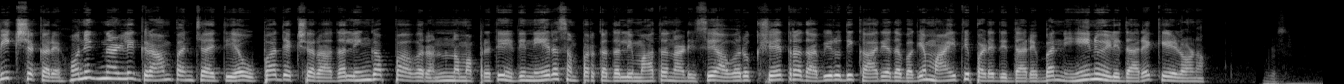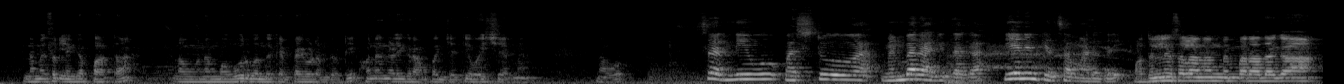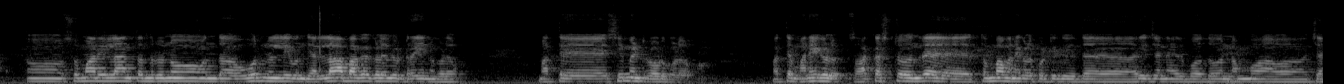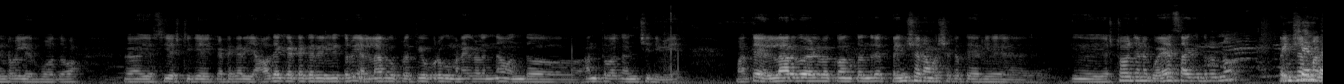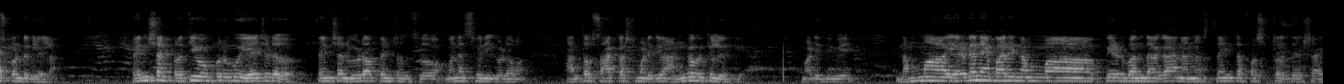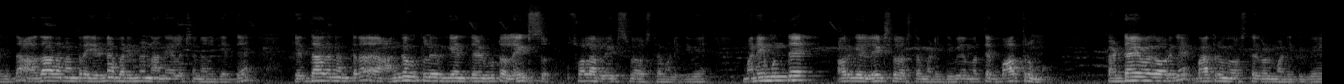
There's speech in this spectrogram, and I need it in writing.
ವೀಕ್ಷಕರೇ ಹೊನಿಗ್ನಳ್ಳಿ ಗ್ರಾಮ ಪಂಚಾಯಿತಿಯ ಉಪಾಧ್ಯಕ್ಷರಾದ ಲಿಂಗಪ್ಪ ಅವರನ್ನು ನಮ್ಮ ಪ್ರತಿನಿಧಿ ನೇರ ಸಂಪರ್ಕದಲ್ಲಿ ಮಾತನಾಡಿಸಿ ಅವರು ಕ್ಷೇತ್ರದ ಅಭಿವೃದ್ಧಿ ಕಾರ್ಯದ ಬಗ್ಗೆ ಮಾಹಿತಿ ಪಡೆದಿದ್ದಾರೆ. ಬನ್ನಿ ಏನು ಹೇಳಿದ್ದಾರೆ ಕೇಳೋಣ. ಸರ್ ನಮ್ಮ ಹೆಸರು ಲಿಂಗಪ್ಪ ಅಂತ. ನಾವು ನಮ್ಮ ಊರು ಬಂದು ಕೆಂಪೇಗೌಡನದೊಡ್ಡಿ ಹೊನ್ನನಳ್ಳಿ ಗ್ರಾಮ ಪಂಚಾಯತಿ ವೈಸ್ ಚೇರ್ಮನ್ ನಾವು. ಸರ್ ನೀವು ಫಸ್ಟು ಮೆಂಬರ್ ಆಗಿದ್ದಾಗ ಏನೇನು ಕೆಲಸ ಮಾಡಿದ್ರಿ? ಮೊದಲನೇ ಸಲ ನಾನು ಮೆಂಬರ್ ಆದಾಗ ಸುಮಾರಿಲ್ಲ ಅಂತಂದ್ರೂ ಒಂದು ಊರಿನಲ್ಲಿ ಒಂದು ಎಲ್ಲ ಭಾಗಗಳಲ್ಲೂ ಡ್ರೈನ್ಗಳು ಮತ್ತು ಸಿಮೆಂಟ್ ರೋಡ್ಗಳು ಮತ್ತು ಮನೆಗಳು. ಸಾಕಷ್ಟು ಅಂದರೆ ತುಂಬ ಮನೆಗಳು ಕೊಟ್ಟಿದ್ವಿ. ದ ಹರಿಜನ ಇರ್ಬೋದು ನಮ್ಮ ಜನರಲ್ ಇರ್ಬೋದು ಎಸ್ ಸಿ ಎಸ್ ಟಿಗೆ ಕ್ಯಾಟಗರಿ ಯಾವುದೇ ಕ್ಯಾಟಗರಿಯಲ್ಲಿದ್ದರೂ ಎಲ್ಲರಿಗೂ ಪ್ರತಿಯೊಬ್ಬರಿಗೂ ಮನೆಗಳನ್ನು ಒಂದು ಹಂತವಾಗಿ ಹಂಚಿದ್ದೀವಿ ಮತ್ತು ಎಲ್ಲರಿಗೂ ಹೇಳಬೇಕು ಅಂತಂದರೆ ಪೆನ್ಷನ್ ಅವಶ್ಯಕತೆ ಇರಲಿ ಎಷ್ಟೋ ಜನಕ್ಕೆ ವಯಸ್ಸಾಗಿದ್ರು ಪೆನ್ಷನ್ ಮಾಡಿಸ್ಕೊಂಡಿರಲಿಲ್ಲ. ಪೆನ್ಷನ್ ಪ್ರತಿಯೊಬ್ಬರಿಗೂ ಏಜ್ಡ್ ಪೆನ್ಷನ್, ವಿಡೋ ಪೆನ್ಷನ್ಸು, ಮನಸ್ವಿನಿಗಳು ಅಂಥವು ಸಾಕಷ್ಟು ಮಾಡಿದ್ದೀವಿ ಅಂಗವಿಕಲರಿಗೆ ಮಾಡಿದ್ದೀವಿ ನಮ್ಮ ಎರಡನೇ ಬಾರಿ ನಮ್ಮ ಪೀರಿಯಡ್ ಬಂದಾಗ ನನ್ನ ಸ್ನೇಹಿತ ಫಸ್ಟ್ ಅಧ್ಯಕ್ಷ ಆಗಿದ್ದ. ಅದಾದ ನಂತರ ಎರಡನೇ ಬಾರಿನೂ ನಾನು ಎಲೆಕ್ಷನಲ್ಲಿ ಗೆದ್ದೆ. ಗೆದ್ದಾದ ನಂತರ ಅಂಗವಿಕಲರಿಗೆ ಅಂತ ಹೇಳ್ಬಿಟ್ಟು ಲೈಟ್ಸ್ ಸೋಲಾರ್ ಲೈಟ್ಸ್ ವ್ಯವಸ್ಥೆ ಮಾಡಿದ್ದೀವಿ ಮನೆ ಮುಂದೆ ಅವ್ರಿಗೆ ಲೈಟ್ಸ್ ವ್ಯವಸ್ಥೆ ಮಾಡಿದ್ದೀವಿ ಮತ್ತು ಬಾತ್ರೂಮು ಕಡ್ಡಾಯವಾಗಿ ಅವ್ರಿಗೆ ಬಾತ್ರೂಮ್ ವ್ಯವಸ್ಥೆಗಳು ಮಾಡಿದ್ದೀವಿ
